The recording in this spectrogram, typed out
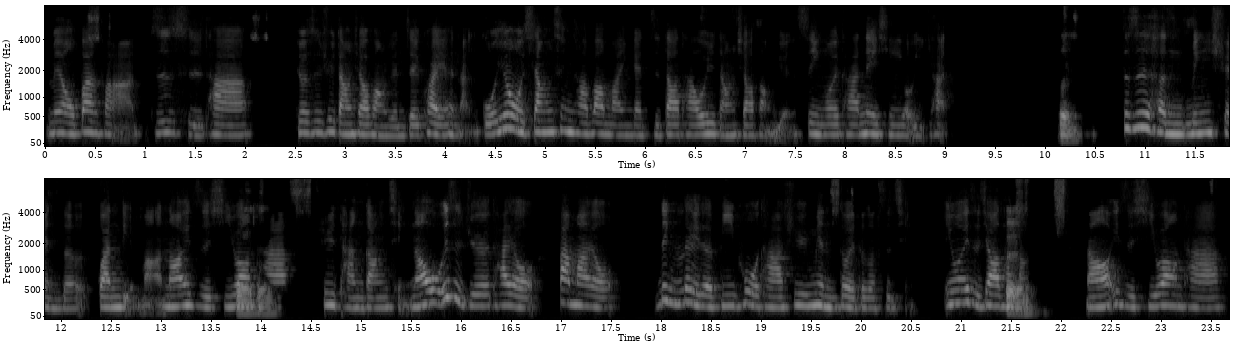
没有办法支持他，就是去当消防员这一块也很难过。因为我相信他爸妈应该知道他会去当消防员，是因为他内心有遗憾。对，这是很明显的观点嘛。然后一直希望他去弹钢琴，然后我一直觉得他有爸妈有另类的逼迫他去面对这个事情。因为一直叫他，然后一直希望他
